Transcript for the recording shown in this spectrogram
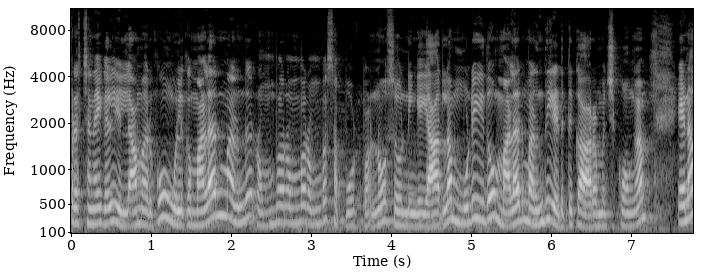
பிரச்சனைகள் இல்லாமல் இருக்கும். உங்களுக்கு மலர் மருந்து ரொம்ப ரொம்ப ரொம்ப சப்போர்ட் பண்ணும். ஸோ நீங்கள் யாரெல்லாம் முடியுதோ மலர் மருந்து எடுத்துக்க ஆரம்பிச்சுக்கோங்க. ஏன்னா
